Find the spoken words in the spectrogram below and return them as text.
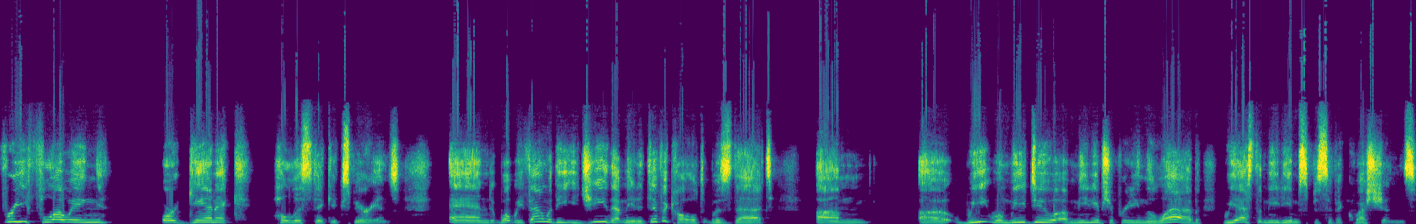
free flowing, organic, holistic experience. And what we found with EEG that made it difficult was that um, uh, we when we do a mediumship reading in the lab, we ask the medium specific questions.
